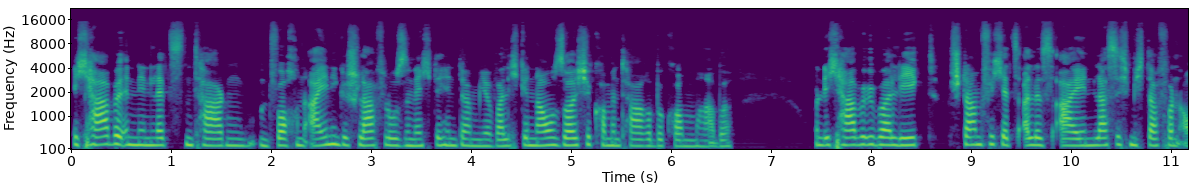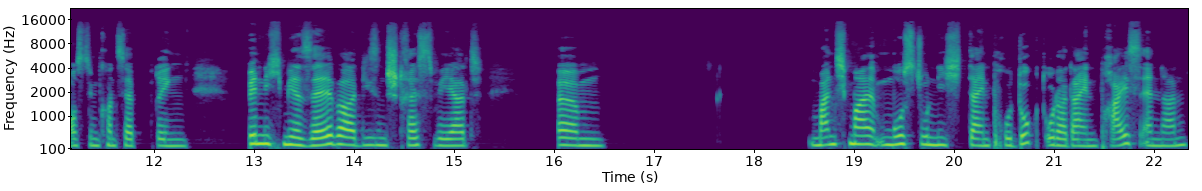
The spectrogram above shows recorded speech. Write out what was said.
Ich habe in den letzten Tagen und Wochen einige schlaflose Nächte hinter mir, weil ich genau solche Kommentare bekommen habe. Und ich habe überlegt, stampfe ich jetzt alles ein, lasse ich mich davon aus dem Konzept bringen, bin ich mir selber diesen Stress wert, ähm, manchmal musst du nicht dein Produkt oder deinen Preis ändern,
